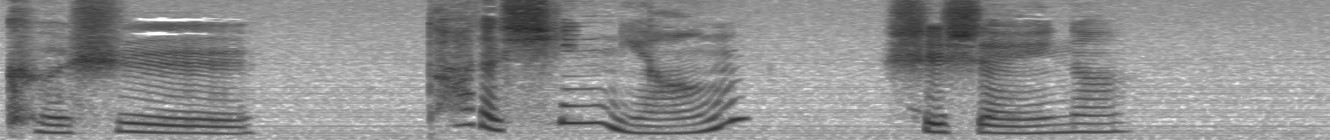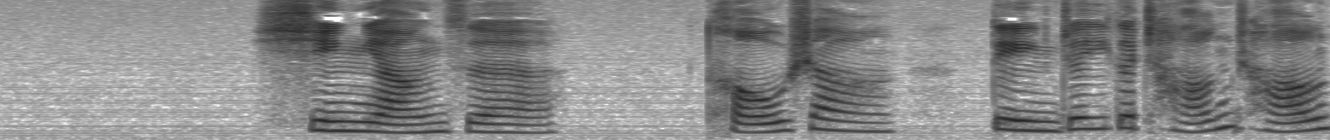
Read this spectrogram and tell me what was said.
可是，他的新娘是谁呢？新娘子头上顶着一个长长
